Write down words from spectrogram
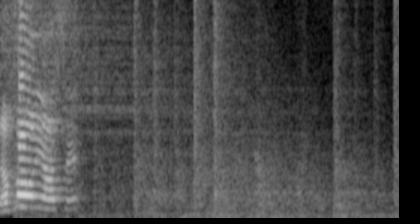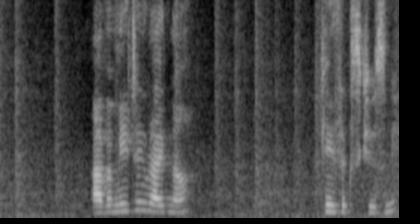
दफा हो यहां से I have a meeting right now. Please excuse me.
